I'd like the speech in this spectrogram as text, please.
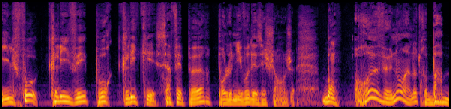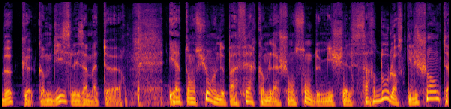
il faut cliver pour cliquer. Ça fait peur pour le niveau des échanges. Bon, revenons à notre barbecue, comme disent les amateurs. Et attention à ne pas faire comme la chanson de Michel Sardou lorsqu'il chante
